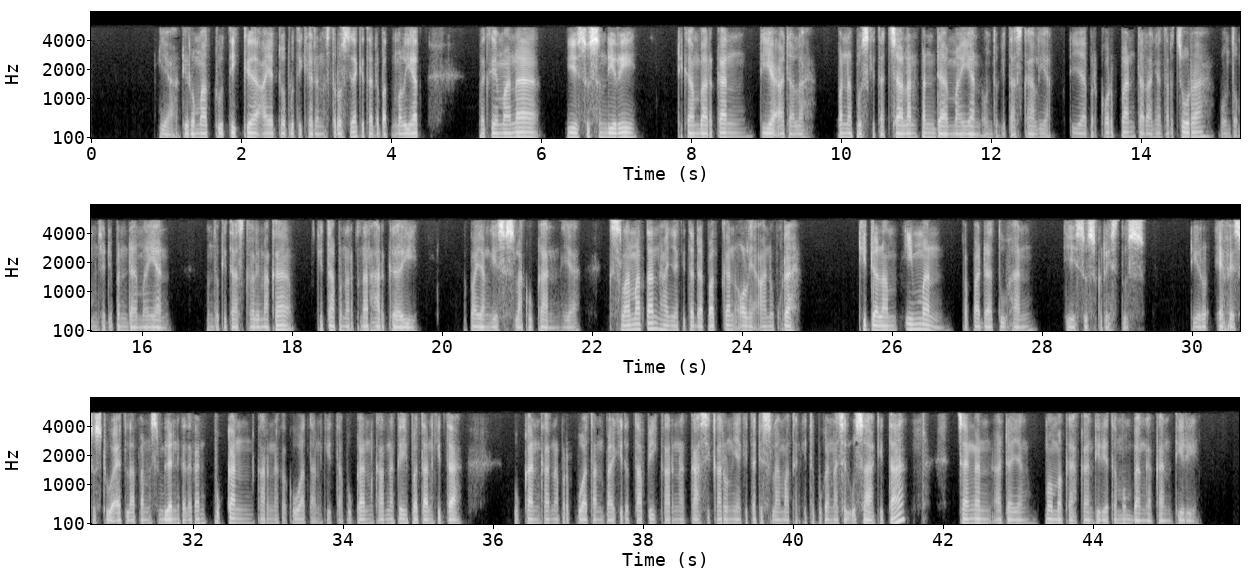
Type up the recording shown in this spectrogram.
Ya, di Roma 3 ayat 23 dan seterusnya kita dapat melihat bagaimana Yesus sendiri digambarkan dia adalah penebus kita, jalan pendamaian untuk kita sekalian. Dia berkorban, darahnya tercurah untuk menjadi pendamaian untuk kita sekali. Maka kita benar-benar hargai apa yang Yesus lakukan ya. Keselamatan hanya kita dapatkan oleh anugerah di dalam iman kepada Tuhan Yesus Kristus. Di Efesus 2 ayat 8 9 dikatakan bukan karena kekuatan kita, bukan karena kehebatan kita, bukan karena perbuatan baik kita, tapi karena kasih karunia kita diselamatkan. Itu bukan hasil usaha kita. Jangan ada yang memegahkan diri atau membanggakan diri.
